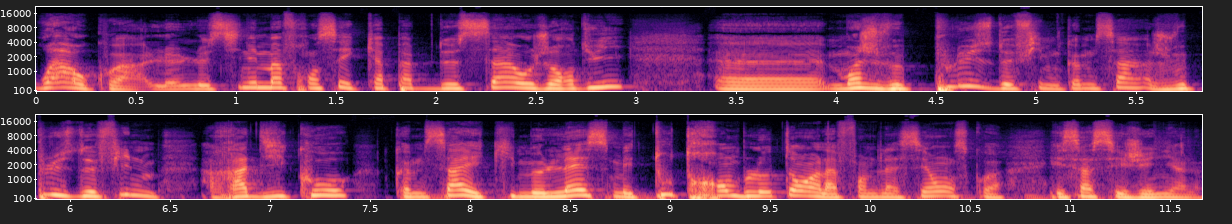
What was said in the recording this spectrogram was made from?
waouh, quoi, le, le cinéma français est capable de ça aujourd'hui. Euh, moi, je veux plus de films comme ça. Je veux plus de films radicaux comme ça et qui me laissent, mais tout tremblotant à la fin de la séance, quoi. Et ça, c'est génial.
